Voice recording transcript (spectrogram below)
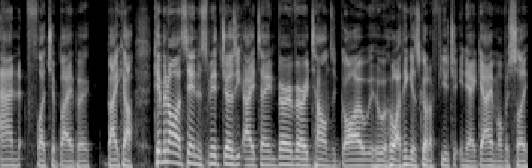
and Fletcher Baker. Baker. Keep an eye on Sandon Smith, jersey 18. Very, very talented guy who, who I think has got a future in our game, obviously.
